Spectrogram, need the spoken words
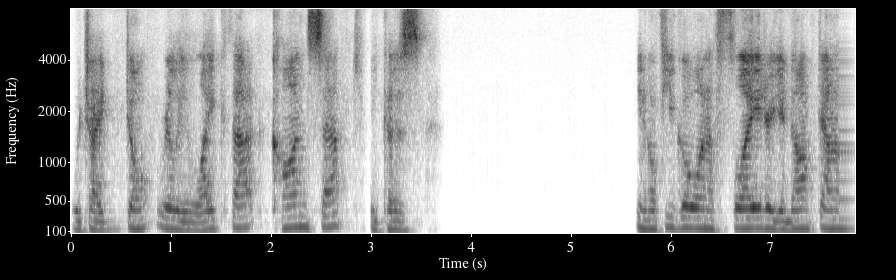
which I don't really like that concept because you know, if you go on a flight or you knock down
